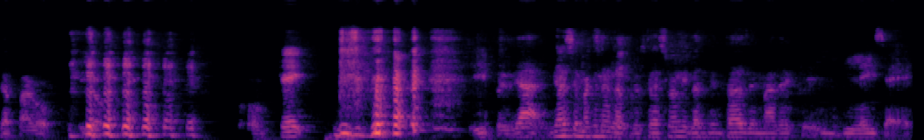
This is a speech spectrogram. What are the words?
se apagó. Y yo, ok. y pues ya, ya se imaginan la frustración y las mentadas de madre que le hice a él.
